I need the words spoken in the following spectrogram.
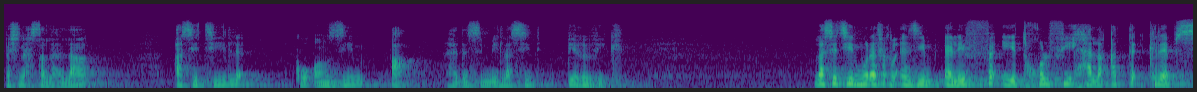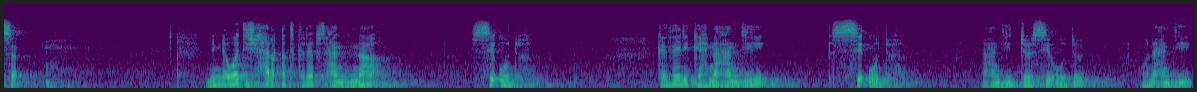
باش نحصل على acétyl coenzyme A هذا نسميه l'acide pyruvique l'acétyl مرافق الأنزيم ألف يدخل في حلقة كريبس. من نواتج حلقة كريبس عندنا CO2 كذلك هنا عندي CO2 عندي 2 CO2 وهنا عندي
